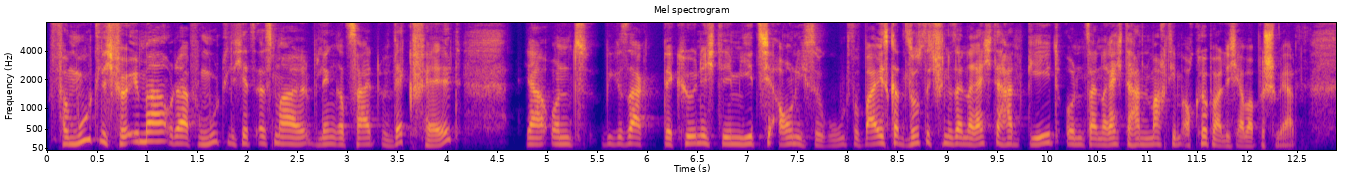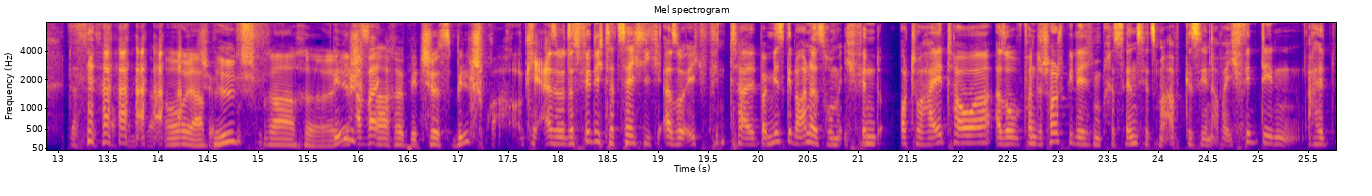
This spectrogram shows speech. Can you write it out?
vermutlich für immer oder vermutlich jetzt erstmal längere Zeit wegfällt. Ja, und wie gesagt, der König, dem geht's hier auch nicht so gut. Wobei ich es ganz lustig finde, seine rechte Hand geht und seine rechte Hand macht ihm auch körperlich aber Beschwerden. Das ist auch Oh ja, schön. Bildsprache. Bildsprache, Bitches, Bildsprache. Okay, also das finde ich tatsächlich, also ich finde halt, bei mir ist genau andersrum. Ich finde Otto Hightower, also von der schauspielerischen Präsenz jetzt mal abgesehen, aber ich finde den halt,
